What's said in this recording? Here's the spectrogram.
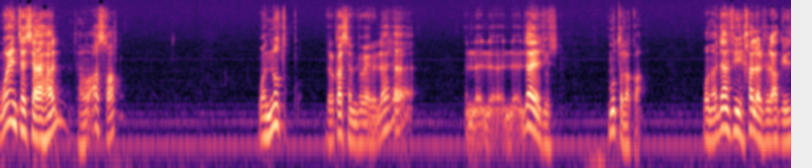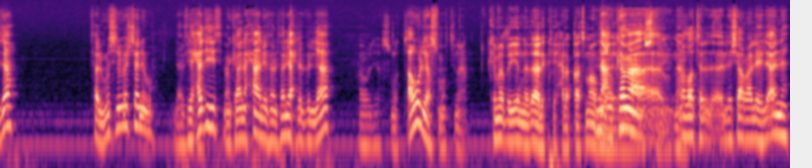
وإن تساهل فهو أصغر. والنطق بالقسم بغير الله لا لا يجوز مطلقا. وما دام فيه خلل في العقيدة فالمسلم يجتنبه. لأن في حديث من كان حالفا فليحلف بالله أو ليصمت. أو ليصمت. نعم. كما بينا ذلك في حلقات ماضية نعم كما نعم. مضت الإشارة عليه. لأنه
